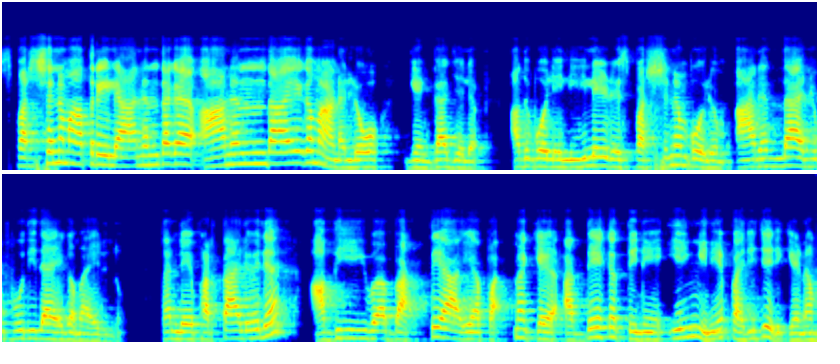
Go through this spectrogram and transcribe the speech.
സ്പർശന മാത്രയിൽ ആനന്ദക ആനന്ദായകമാണല്ലോ ഗംഗാജലം. അതുപോലെ ലീലയുടെ സ്പർശനം പോലും ആനന്ദ അനുഭൂതിദായകമായിരുന്നു തന്റെ ഭർത്താവിൽ അതീവ ഭക്തയായ പത്മയ്ക്ക് അദ്ദേഹത്തിനെ എങ്ങനെ പരിചരിക്കണം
